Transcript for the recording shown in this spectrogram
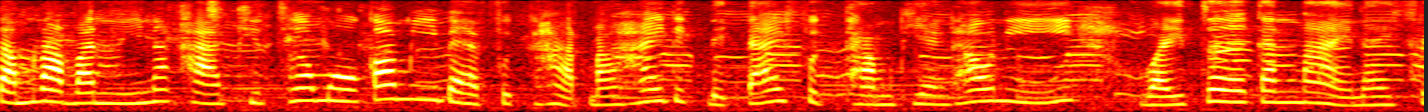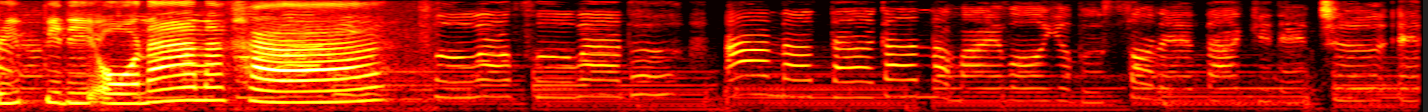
สำหรับวันนี้นะคะทิเชอร์โมก็มีแบบฝึกหัดมาให้เด็กๆ ได้ฝึกทำเพียงเท่านี้ ไว้เจอกันใหม่ในคลิปวิดีโอหน้านะคะ to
